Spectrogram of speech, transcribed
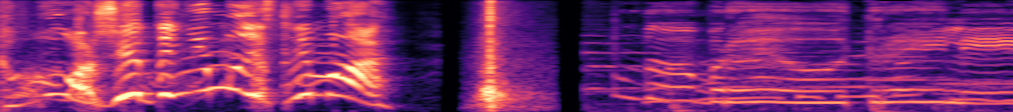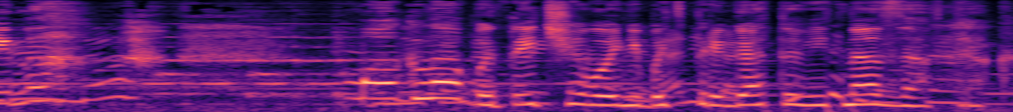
Боже, это немыслимо! Доброе утро, Элейна. Могла бы ты чего-нибудь приготовить на завтрак?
